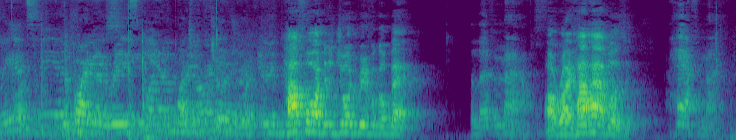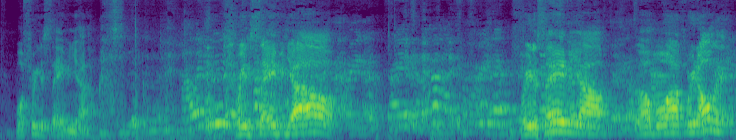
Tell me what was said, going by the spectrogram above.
Red Sea The parting of the Red Sea and the parting of the Jordan River. How far did the Jordan River go back? 11 miles. All right. How high was it? Half a mile. Well, to saving y'all. Hallelujah. to saving y'all. Frida saving y'all. Oh boy, I'm free to on it.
